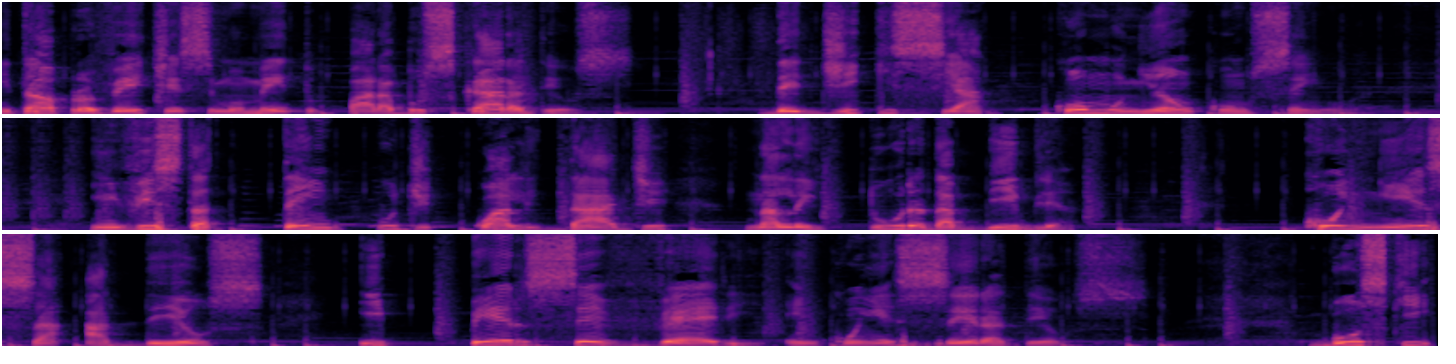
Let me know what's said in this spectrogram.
Então aproveite esse momento para buscar a Deus. Dedique-se à comunhão com o Senhor. Invista tempo de qualidade na leitura da Bíblia. Conheça a Deus e persevere em conhecer a Deus. Busque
